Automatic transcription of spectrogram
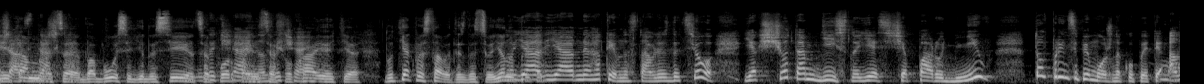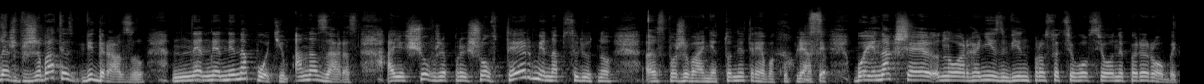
і там знижка. це бабусі, дідусі, це Звичайно, порпаються, звичайно. шукають. Ну, як ви ставитесь до цього? ну, я, я негативно ставлюсь до цього. Якщо там дійсно є ще пару днів, то в принципі можна купити, але ж вживати відразу, не, не, не на потім, а на зараз. А якщо вже пройшов термін абсолютно е, споживання, то не треба купляти, бо інакше ну організм він просто цього всього не переробить.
